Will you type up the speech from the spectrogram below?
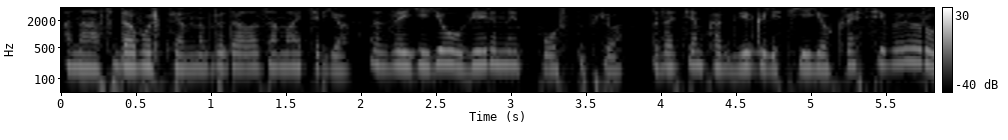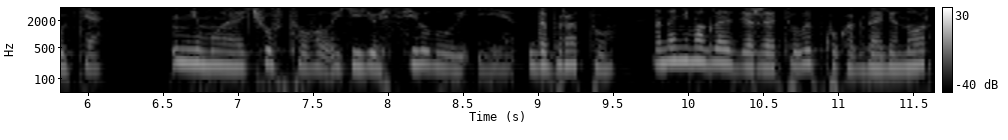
Она с удовольствием наблюдала за матерью, за ее уверенной поступью, за тем, как двигались ее красивые руки. Немоя чувствовала ее силу и доброту. Она не могла сдержать улыбку, когда Ленор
